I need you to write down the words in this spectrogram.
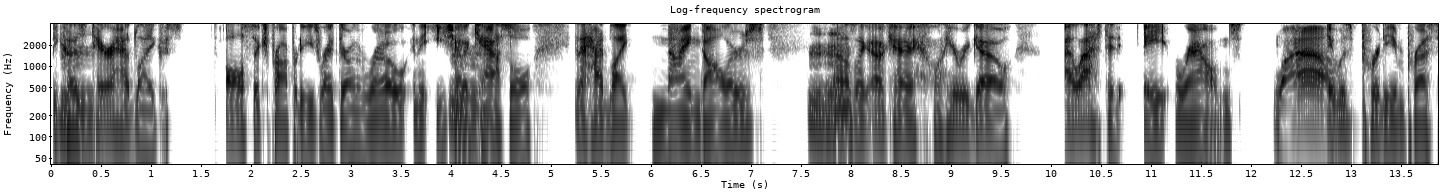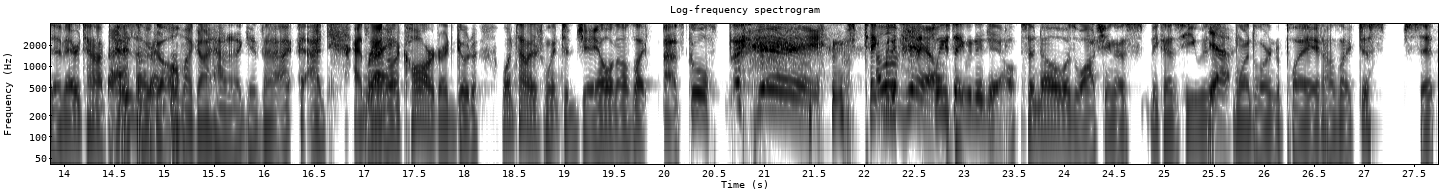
because Mhm. Tara had like all six properties right there on the row and they each had a Mhm. castle and I had like $9. Mhm. I was like, okay, well, here we go. I lasted eight rounds Wow. It was pretty impressive. Every time I passed, I would go, "Oh my god, how did I get that?" I, I'd I'd land Right. on a card, or I'd go to. One time, I just went to jail, and I was like, "That's cool." Yay. take I me to, jail. Please take me to jail. So Noah was watching us because he was Yeah. wanted to learn to play, and I was like, "Just sit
